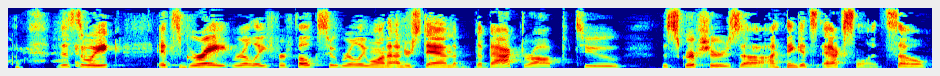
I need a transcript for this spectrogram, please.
this week. It's great, really, for folks who really want to understand the, the backdrop to the scriptures. Uh, I think it's excellent. So,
